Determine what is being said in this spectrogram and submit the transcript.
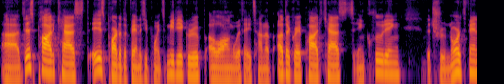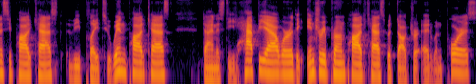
Uh, this podcast is part of the Fantasy Points Media Group, along with a ton of other great podcasts, including the True North Fantasy Podcast, the Play to Win Podcast, Dynasty Happy Hour, the Injury Prone podcast with Dr. Edwin Porras,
